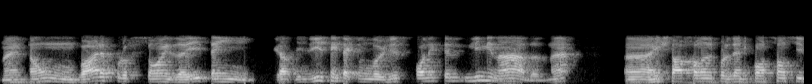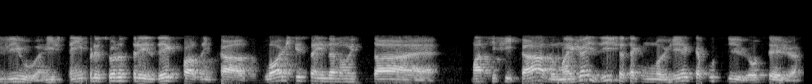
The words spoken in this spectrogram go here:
né? Então, várias profissões aí tem, já existem tecnologias que podem ser eliminadas, né? Uh, a gente estava falando, por exemplo, de construção civil. A gente tem impressoras 3D que fazem casas. Lógico que isso ainda não está é, massificado, mas já existe a tecnologia que é possível. Ou seja,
